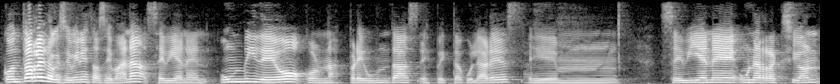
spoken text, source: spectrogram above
Contarles lo que se viene esta semana. Se vienen un video con unas preguntas espectaculares. eh, se viene una reacción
